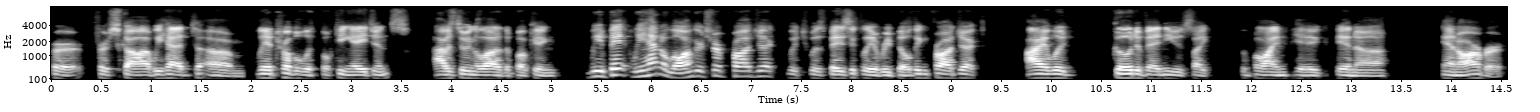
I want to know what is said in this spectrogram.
for for ska. We had um, we had trouble with booking agents. I was doing a lot of the booking. We ba- we had a longer term project, which was basically a rebuilding project. I would go to venues like the Blind Pig in uh, Ann Arbor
